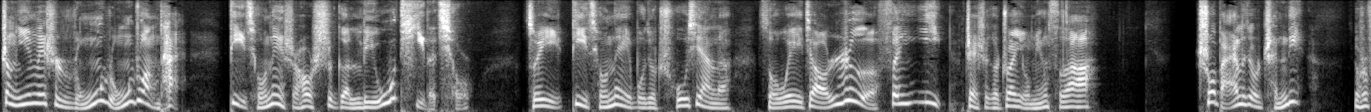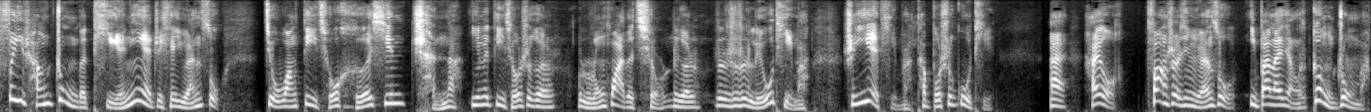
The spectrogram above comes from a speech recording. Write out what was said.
正因为是熔融状态，地球那时候是个流体的球，所以地球内部就出现了所谓叫热分异，这是个专有名词啊。说白了就是沉淀，就是非常重的铁镍这些元素就往地球核心沉呐。因为地球是个融化的球，那个这是流体嘛，是液体嘛，它不是固体。哎，还有放射性元素，一般来讲是更重嘛，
